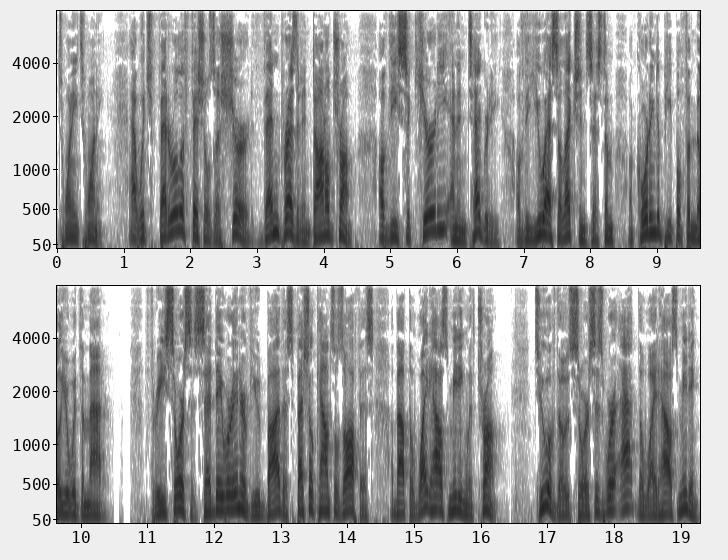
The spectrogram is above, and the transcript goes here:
2020, at which federal officials assured then President Donald Trump of the security and integrity of the U.S. election system, according to people familiar with the matter. Three sources said they were interviewed by the special counsel's office about the White House meeting with Trump. Two of those sources were at the White House meeting.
